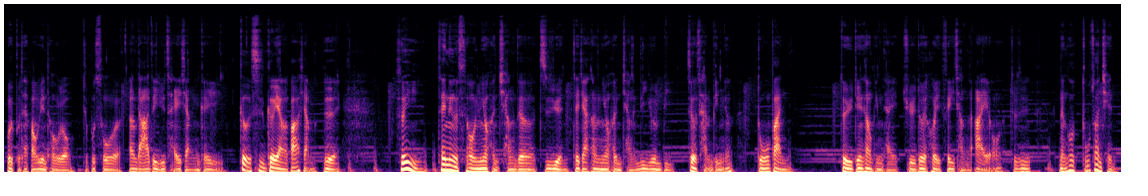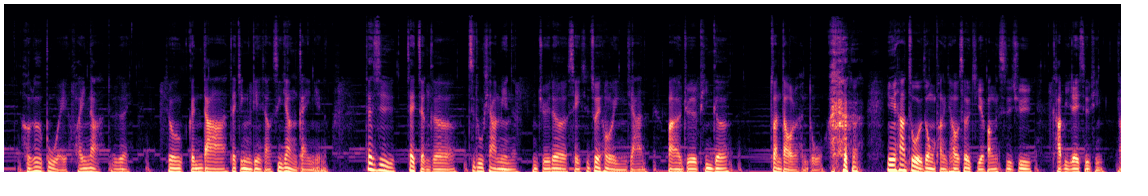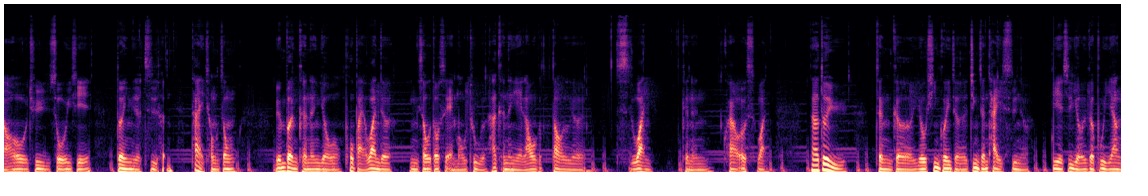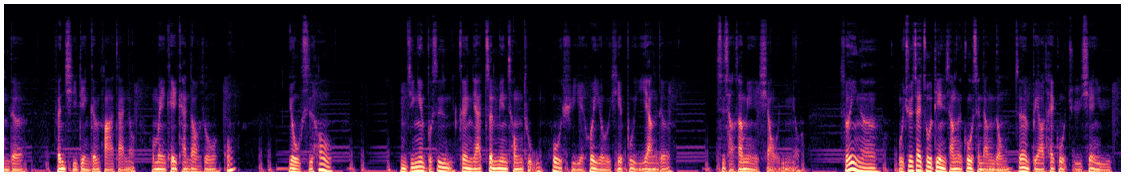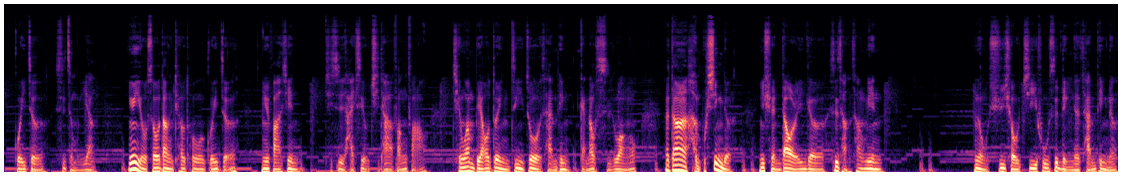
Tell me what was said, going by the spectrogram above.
我也不太方便透露，就不说了，让大家自己去猜想，你可以各式各样的发想，对不对？所以在那个时候，你有很强的资源，再加上你有很强的利润比，这个产品呢，多半对于电商平台绝对会非常的爱哦，就是能够多赚钱，何乐不为？Why not？对不对？就跟大家在经营电商是一样的概念哦。但是在整个制度下面呢，你觉得谁是最后的赢家呢？反而觉得 P 哥赚到了很多，因为他做了这种旁敲侧击的方式去卡比类视频，然后去说一些。对应的制衡，他也从中原本可能有破百万的营收都是 MO Two 了，他可能也捞到了十万，可能快要二十万。那对于整个游戏规则的竞争态势呢，也是有一个不一样的分歧点跟发展哦。我们也可以看到说，哦，有时候你今天不是跟人家正面冲突，或许也会有一些不一样的市场上面的效应哦。所以呢，我觉得在做电商的过程当中，真的不要太过局限于规则是怎么样，因为有时候当你跳脱规则，你会发现其实还是有其他的方法哦。千万不要对你自己做的产品感到失望哦。那当然很不幸的，你选到了一个市场上面那种需求几乎是零的产品呢。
